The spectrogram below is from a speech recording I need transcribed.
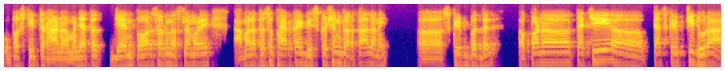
उपस्थित राहणं. म्हणजे आता जयंत पवार सर नसल्यामुळे आम्हाला तसं फार काही डिस्कशन करता आलं नाही स्क्रिप्टबद्दल. अ, पण अ, त्याची अ, त्या स्क्रिप्टची धुरा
